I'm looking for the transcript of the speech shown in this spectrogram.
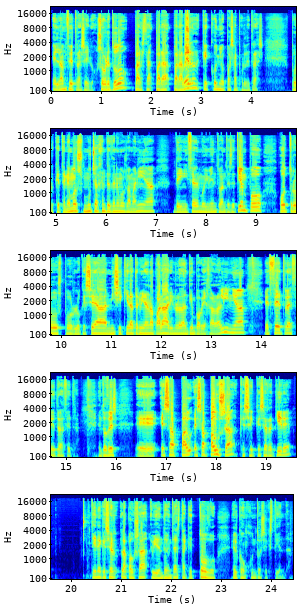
el lance trasero, sobre todo para, para, para ver qué coño pasa por detrás porque tenemos, mucha gente tenemos la manía de iniciar el movimiento antes de tiempo, otros por lo que sea ni siquiera terminan a parar y no le dan tiempo a viajar a la línea, etcétera, etcétera, etcétera. Entonces, eh, esa, esa pausa que se, que se requiere tiene que ser la pausa, evidentemente, hasta que todo el conjunto se extienda.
